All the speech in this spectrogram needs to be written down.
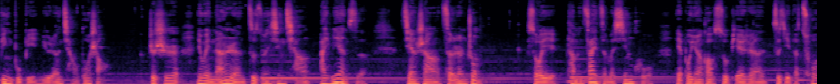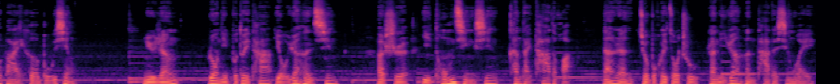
并不比女人强多少，只是因为男人自尊心强、爱面子、肩上责任重，所以他们再怎么辛苦，也不愿告诉别人自己的挫败和不幸。女人，若你不对她有怨恨心，而是以同情心看待她的话，男人就不会做出让你怨恨他的行为。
